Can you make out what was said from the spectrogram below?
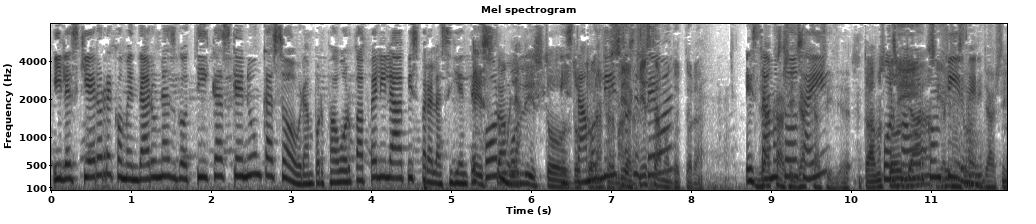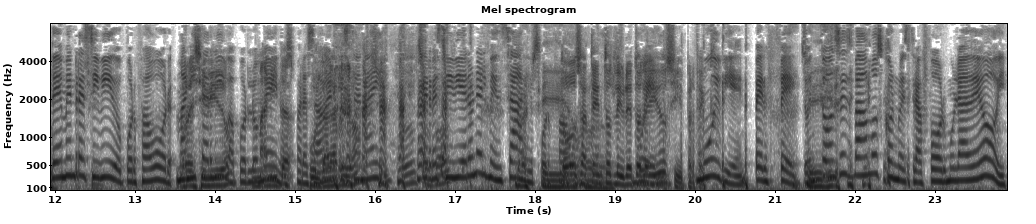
y les quiero recomendar unas goticas que nunca sobran. Por favor, papel y lápiz para la siguiente Estamos fórmula. listos, ¿Estamos doctora listos, Enfermera. aquí Esteban? estamos, doctora. ¿Estamos casi, todos ahí? Estamos Por todos favor, ya. confirmen. ya, sí. Demen recibido, por favor. Manita Recibido, arriba, por lo manita, menos, para saber que están ahí. Que por recibieron el mensaje, por Recibido. favor. Todos atentos, libreto Bueno, leído, sí, perfecto. Muy bien, perfecto. Sí. Entonces vamos con nuestra fórmula de hoy.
